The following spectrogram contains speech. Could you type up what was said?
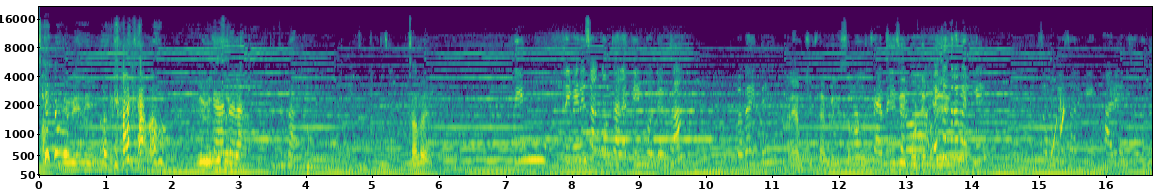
चालू तीन त्रिवेणी संगम झाला तीन बोटींचा. बघा इथे. आणि आमची फॅमिली फॅमिली सर्व एकत्र भेटली. समुद्रासारखी खाडी आणि समुद्र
